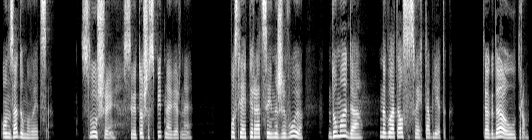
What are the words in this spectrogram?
Он задумывается. Слушай, Святоша спит, наверное. После операции на живую, думаю, да, наглотался своих таблеток. Тогда утром.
